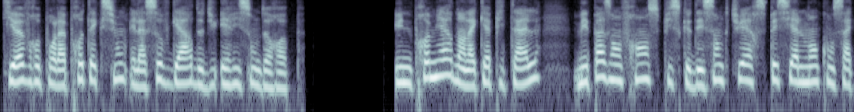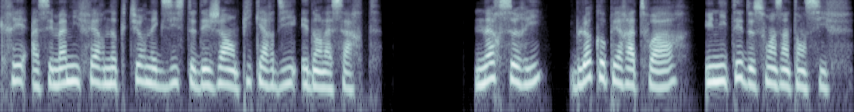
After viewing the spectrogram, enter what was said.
qui œuvre pour la protection et la sauvegarde du hérisson d'Europe. Une première dans la capitale, mais pas en France puisque des sanctuaires spécialement consacrés à ces mammifères nocturnes existent déjà en Picardie et dans la Sarthe. Nurserie, bloc opératoire, unité de soins intensifs.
